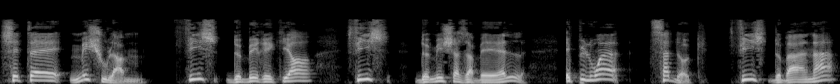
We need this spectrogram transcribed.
c'était Meshulam, fils de Bérékia, fils de Meshazabeel, et plus loin, Tsadok, fils de Baana,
